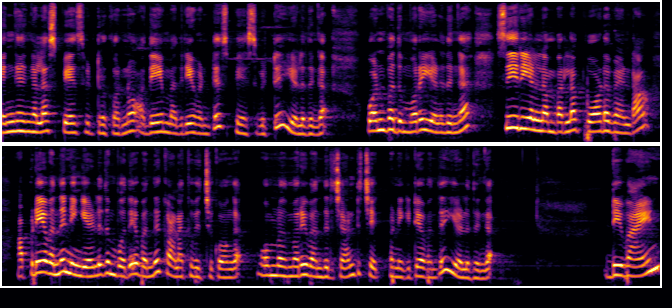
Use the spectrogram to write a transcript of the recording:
எங்கெங்கெல்லாம் ஸ்பேஸ் விட்டுருக்கணும் அதே மாதிரியே வந்துட்டு ஸ்பேஸ் விட்டு எழுதுங்க. ஒன்பது முறை எழுதுங்க. சீரியல் நம்பரில் போட வேண்டாம். அப்படியே வந்து நீங்கள் எழுதும்போதே வந்து கணக்கு வச்சுக்கோங்க. ஒன்பது முறை வந்துருச்சான்ட்டு செக் பண்ணிக்கிட்டே வந்து எழுதுங்க. டிவைன்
